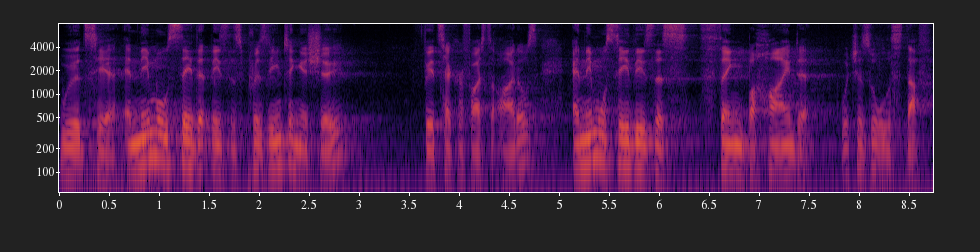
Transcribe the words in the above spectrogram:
words here. And then we'll see that there's this presenting issue food sacrifice to idols. And then we'll see there's this thing behind it, which is all the stuff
